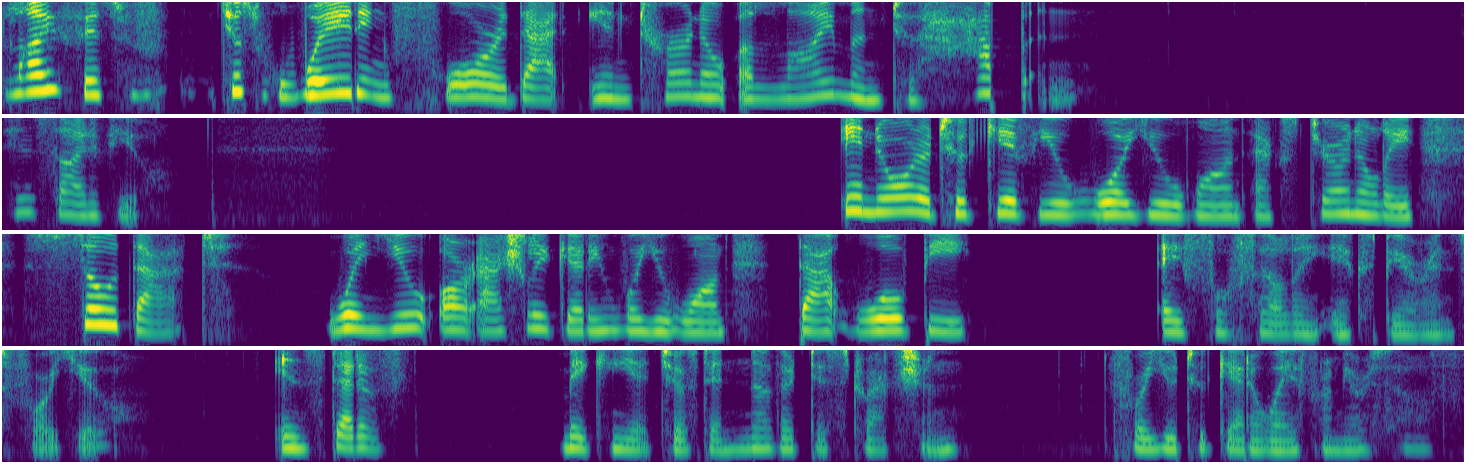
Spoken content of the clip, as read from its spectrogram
life is just waiting for that internal alignment to happen inside of you in order to give you what you want externally so that when you are actually getting what you want that will be a fulfilling experience for you instead of making it just another distraction for you to get away from yourself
